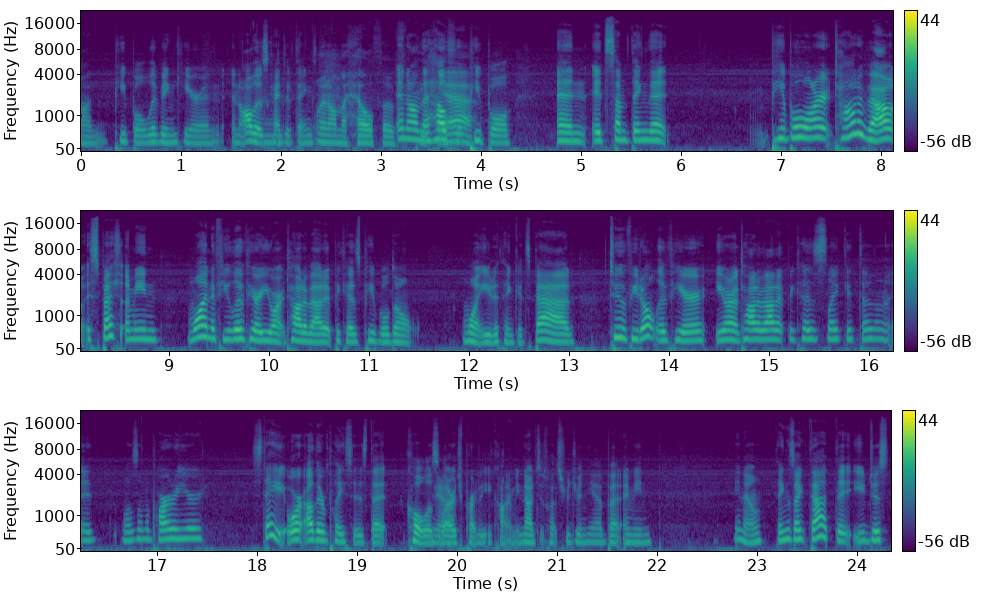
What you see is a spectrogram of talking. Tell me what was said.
on people living here and and all those Mhm. kinds of things and on the health of and on the people. health Yeah. of people and it's something that people aren't taught about especially i mean one if you live here you aren't taught about it because people don't want you to think it's bad two if you don't live here you aren't taught about it because like it doesn't it wasn't a part of your state or other places that coal is Yeah. a large part of the economy not just west virginia but i mean you know things like that that you just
